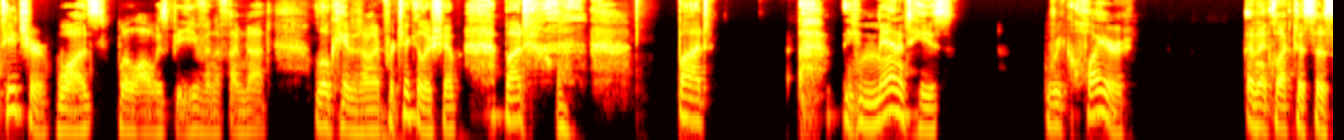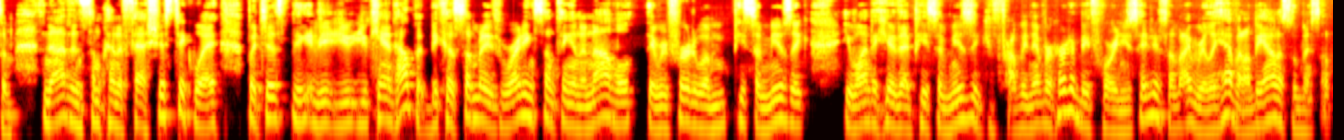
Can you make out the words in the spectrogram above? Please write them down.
teacher, was, will always be, even if I'm not located on a particular ship. But but uh, the humanities require an eclecticism, not in some kind of fascistic way, but just you, you, can't help it because somebody's writing something in a novel. They refer to a piece of music. You want to hear that piece of music. You've probably never heard it before. And you say to yourself, I really haven't. I'll be honest with myself.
